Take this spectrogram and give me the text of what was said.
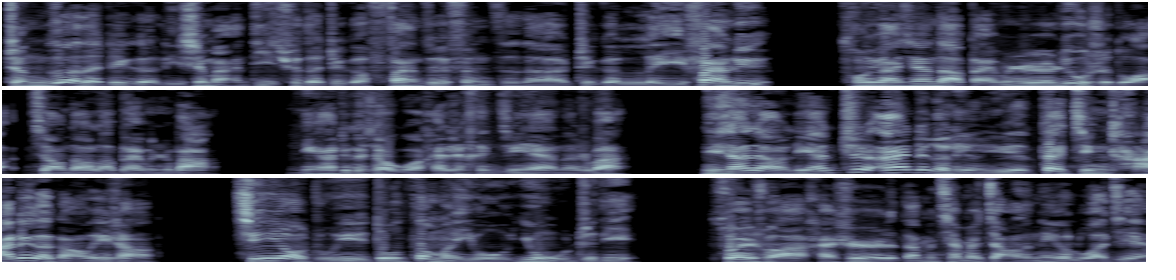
整个的这个里士满地区的这个犯罪分子的这个累犯率。从原先的百分之六十多降到了百分之八，你看这个效果还是很惊艳的，是吧？你想想，连治安这个领域，在警察这个岗位上，精要主义都这么有用武之地。所以说啊，还是咱们前面讲的那个逻辑，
